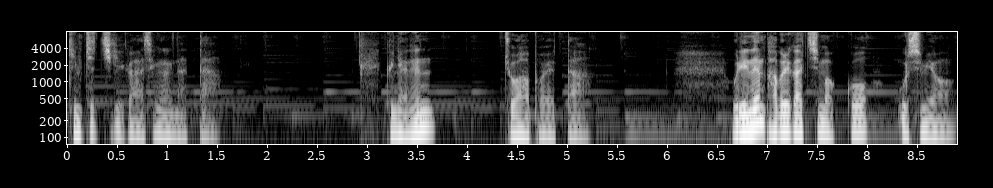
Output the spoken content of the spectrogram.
김치찌개가 생각났다. 그녀는 좋아 보였다. 우리는 밥을 같이 먹고 웃으며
